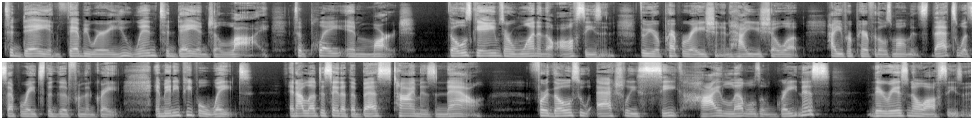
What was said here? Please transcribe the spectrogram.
today in February. You win today in July to play in March. Those games are won in the off season through your preparation and how you show up, how you prepare for those moments. That's what separates the good from the great. And many people wait. And I love to say that the best time is now. For those who actually seek high levels of greatness, there is no off season.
